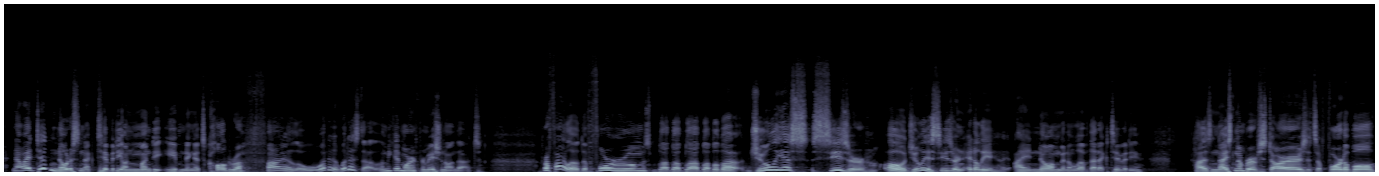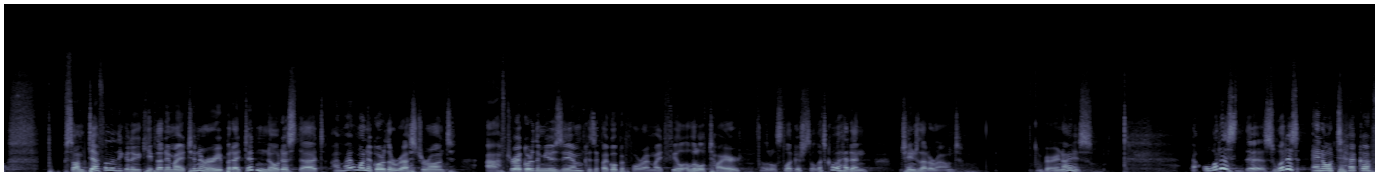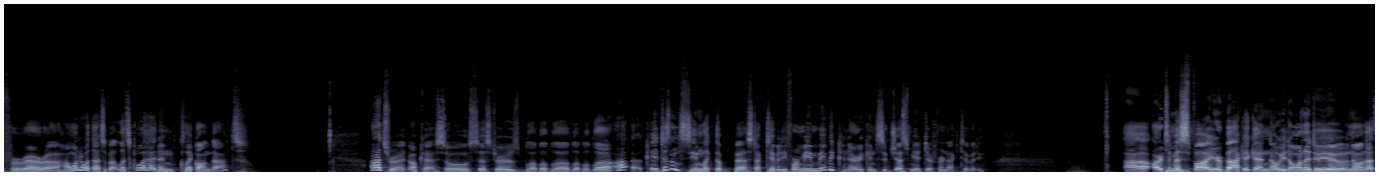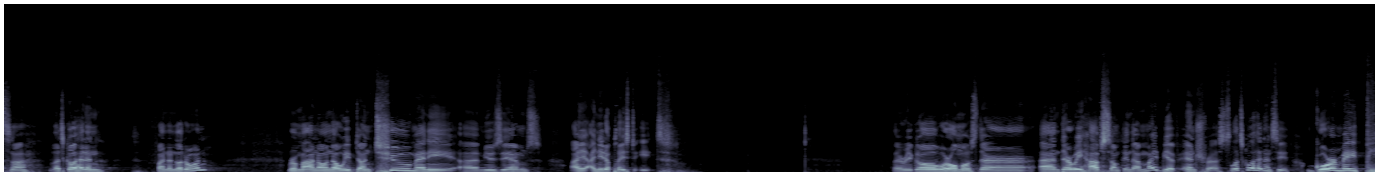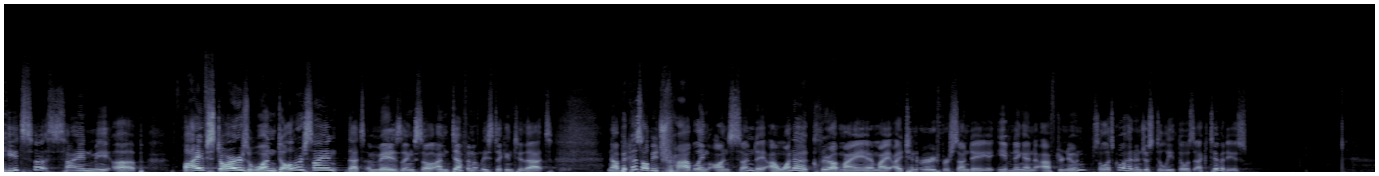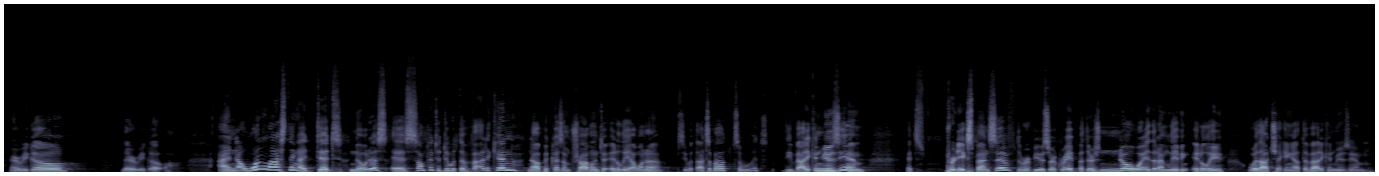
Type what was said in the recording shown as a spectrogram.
Now, I did notice an activity on Monday evening. It's called Raffaello. What is, what is that? Let me get more information on that. Raffaello, the four rooms, blah, blah, blah, blah, blah, blah. Julius Caesar. Oh, Julius Caesar in Italy. I know I'm going to love that activity. Has a nice number of stars. It's affordable So I'm definitely going to keep that in my itinerary, but I did notice that I might want to go to the restaurant after I go to the museum, because if I go before, I might feel a little tired, a little sluggish. So let's go ahead and change that around. Very nice. Now, what is this? What is Enoteca Ferrara? I wonder what that's about. Let's go ahead and click on that. That's right. Okay, so sisters, blah, blah, blah, blah, blah, blah. Ah, okay, it doesn't seem like the best activity for me. Maybe Canary can suggest me a different activity. Uh, Artemis Spa, you're back again. No, we don't want to do you. No, that's not. Let's go ahead and find another one. Romano, no, we've done too many uh, museums. I, I need a place to eat. There we go, we're almost there. And there we have something that might be of interest. Let's go ahead and see. Gourmet pizza, sign me up. Five stars, one dollar sign? That's amazing. So I'm definitely sticking to that. Now, because I'll be traveling on Sunday, I want to clear up my, uh, my itinerary for Sunday evening and afternoon. So let's go ahead and just delete those activities. There we go. There we go. And now one last thing I did notice is something to do with the Vatican. Now, because I'm traveling to Italy, I want to see what that's about. So it's the Vatican Museum. It's pretty expensive. The reviews are great, but there's no way that I'm leaving Italy without checking out the Vatican Museum.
